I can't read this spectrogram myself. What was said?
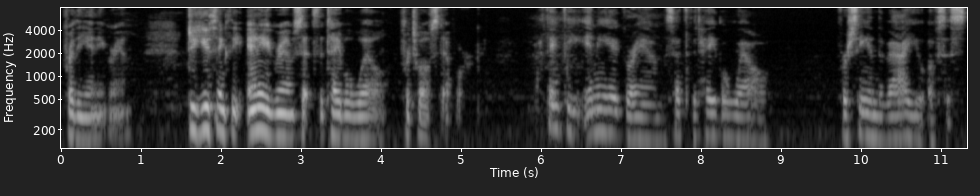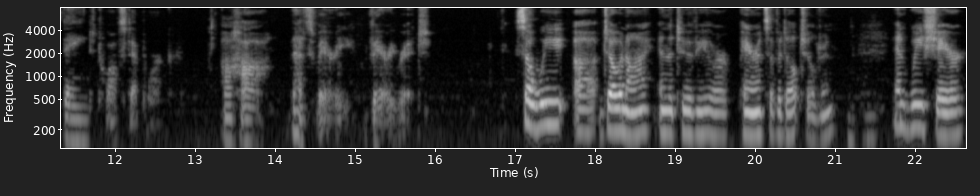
for the Enneagram. Do you think the Enneagram sets the table well for 12 step work? I think the Enneagram sets the table well for seeing the value of sustained 12 step work. Aha, that's very, very rich. So we, uh, Joe and I, and the two of you are parents of adult children, and we share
